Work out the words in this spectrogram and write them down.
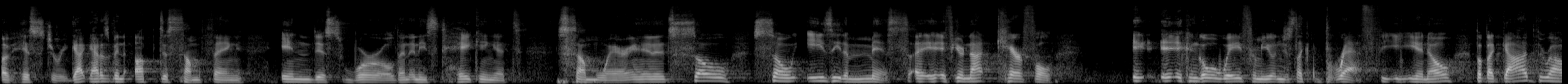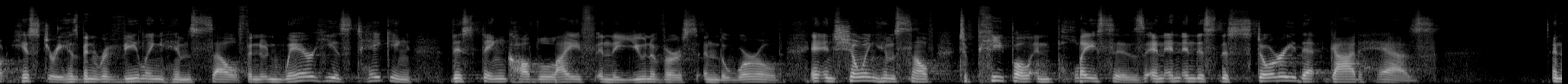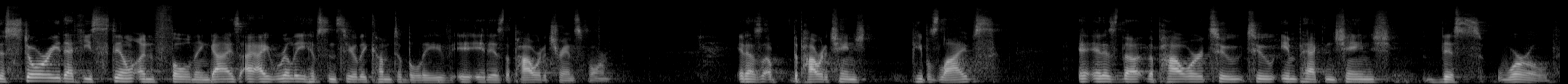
of history. God, God has been up to something in this world, and, and He's taking it somewhere. And it's so, so easy to miss. If you're not careful, it, it, can go away from you in just like a breath, you know? But, but God throughout history has been revealing himself and, and where he is taking this thing called life in the universe and the world and, and showing himself to people and places and, and, and this, this story that God has and the story that he's still unfolding, guys, I, I really have sincerely come to believe it, it is the power to transform. It has a, the power to change people's lives. It, it has the, the power to, to impact and change this world.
